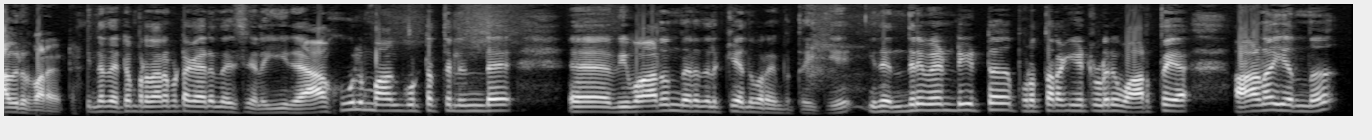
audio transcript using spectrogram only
അവർ പറയട്ടെ. ഇന്നത്തെ ഏറ്റവും പ്രധാനപ്പെട്ട കാര്യം എന്താ വെച്ചാൽ ഈ രാഹുൽ മാങ്കൂട്ടത്തിലിന്റെ ഏഹ്, വിവാദം നിലനിൽക്കുക എന്ന് പറയുമ്പോഴത്തേക്ക് ഇത് എന്തിനു വേണ്ടിയിട്ട് പുറത്തിറങ്ങിയിട്ടുള്ള ഒരു വാർത്ത ആണ് എന്ന്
